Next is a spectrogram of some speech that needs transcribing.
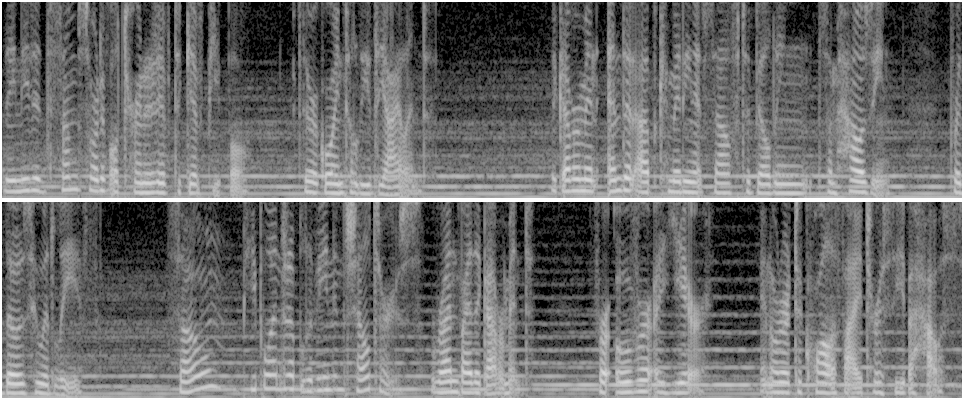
They needed some sort of alternative to give people if they were going to leave the island. The government ended up committing itself to building some housing for those who would leave. So, people ended up living in shelters run by the government for over a year in order to qualify to receive a house.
